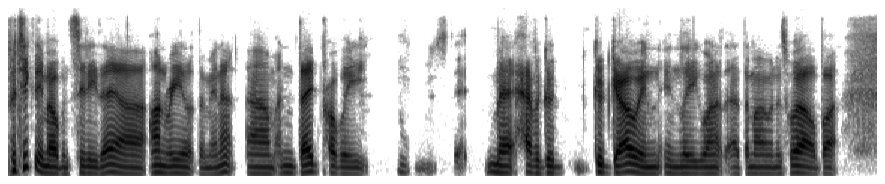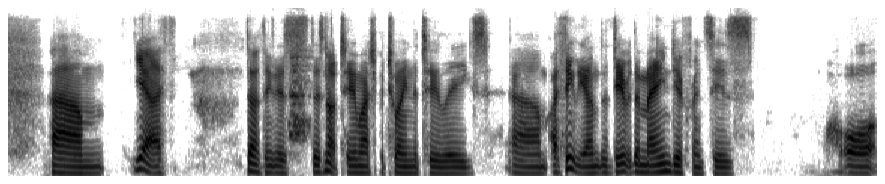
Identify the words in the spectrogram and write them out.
particularly Melbourne City, they are unreal at the minute, um, and they'd probably have a good good go in, in League One at, at the moment as well. But um, yeah, I th- don't think there's there's not too much between the two leagues. Um, I think the, the the main difference is, or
